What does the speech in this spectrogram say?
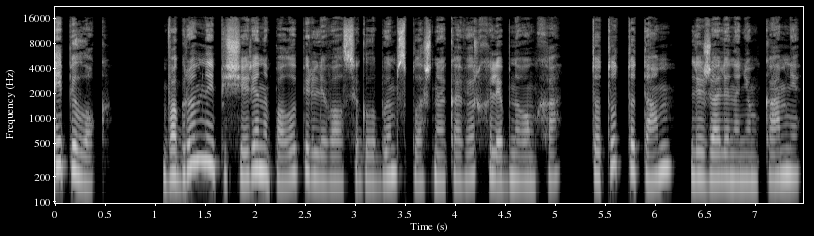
Эпилог. В огромной пещере на полу переливался голубым сплошной ковер хлебного мха. То тут, то там лежали на нем камни,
